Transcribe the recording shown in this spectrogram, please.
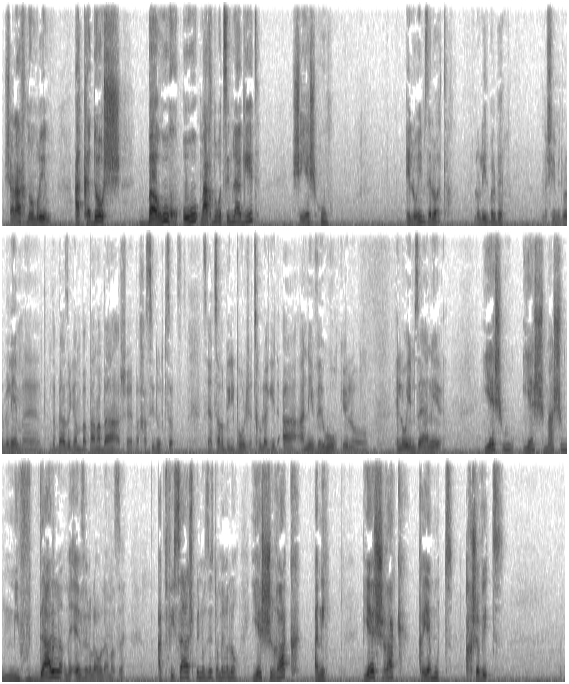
שאנחנו אומרים, הקדוש ברוך הוא, מה אנחנו רוצים להגיד? שיש הוא. אלוהים זה לא אתה, לא להתבלבל. אנשים מתבלבלים, אה, נדבר על זה גם בפעם הבאה, שבחסידות קצת זה יצר בלבול, שצריכים להגיד, אה, אני והוא, כאילו, אלוהים זה אני. יש הוא, יש משהו נבדל מעבר לעולם הזה. התפיסה האשפנוזיסט אומר לא, יש רק אני. יש רק קיימות עכשווית.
